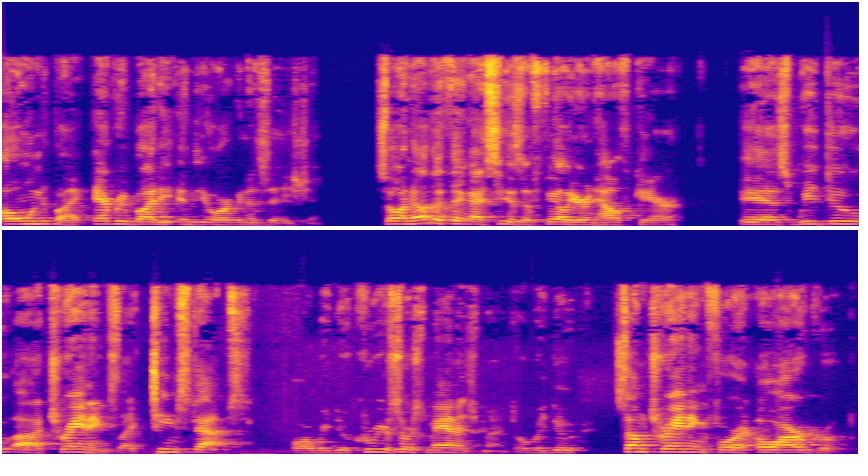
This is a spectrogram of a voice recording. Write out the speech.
owned by everybody in the organization. So another thing I see as a failure in healthcare is we do uh, trainings like TeamSTEPPS, or we do crew resource management, or we do some training for an OR group.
